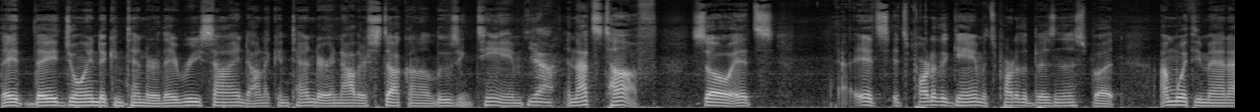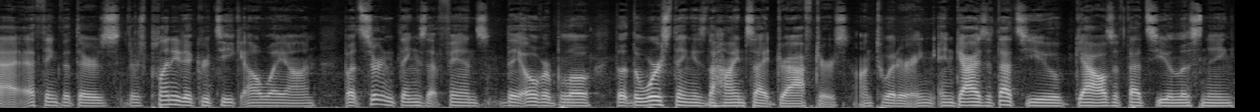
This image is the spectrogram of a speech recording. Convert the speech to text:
they they joined a contender. They re-signed on a contender, and now they're stuck on a losing team. Yeah. and that's tough. So it's it's it's part of the game. It's part of the business. But I'm with you, man. I, I think that there's there's plenty to critique Elway on, but certain things that fans they overblow. The the worst thing is the hindsight drafters on Twitter. And and guys, if that's you, gals, if that's you listening,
